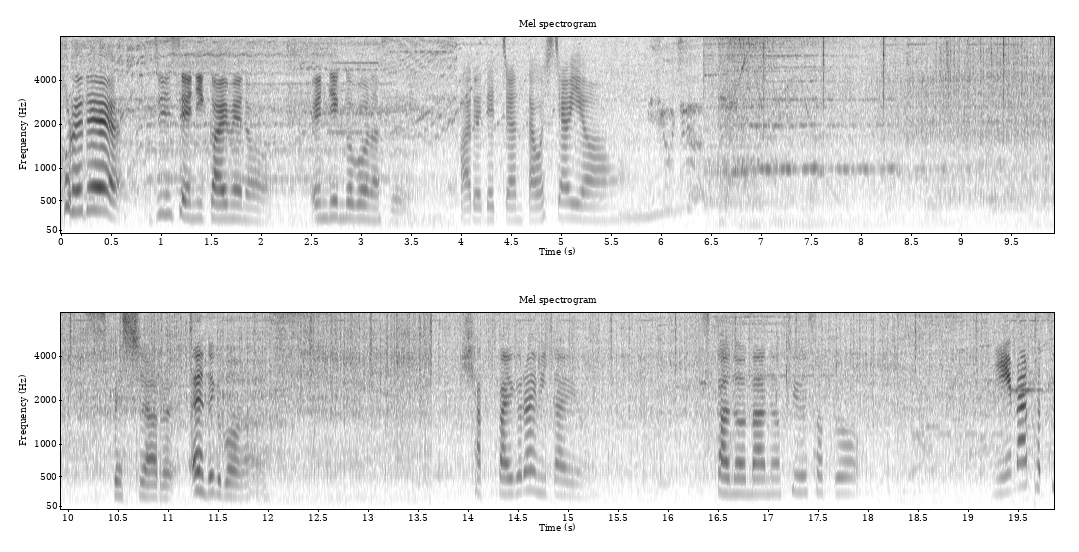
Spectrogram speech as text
これで人生2回目のエンディングボーナス。パルデちゃん倒しちゃうよ。スペシャルエンディングボーナス。100回ぐらい見たいよ。つかの間の休息を。2万発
